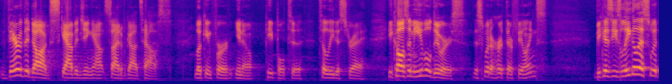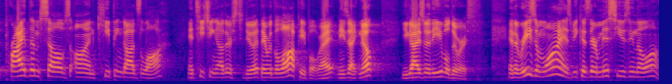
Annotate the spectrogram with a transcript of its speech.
they're the dogs scavenging outside of God's house, looking for, you know, people to, to lead astray. He calls them evildoers. This would have hurt their feelings. Because these legalists would pride themselves on keeping God's law and teaching others to do it. They were the law people, right? And he's like, nope, you guys are the evildoers. And the reason why is because they're misusing the law.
